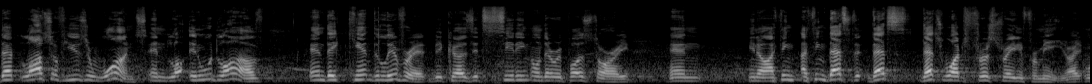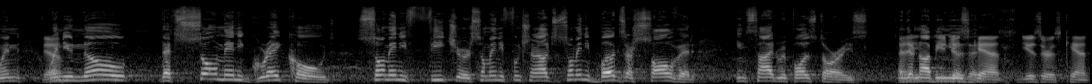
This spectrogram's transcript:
that lots of users want and, lo- and would love, and they can't deliver it because it's sitting on their repository. And, you know, I think, I think that's, the, that's, that's what's frustrating for me, right? When, Yeah. when you know that so many great code, so many features, so many functionalities, so many bugs are solved inside repositories, and, they're not being used. can't, users can't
